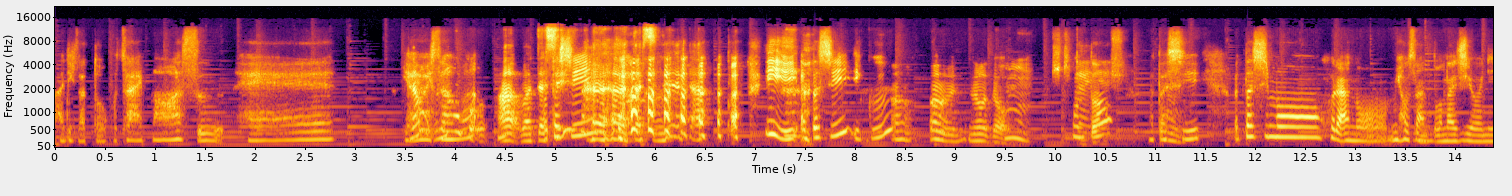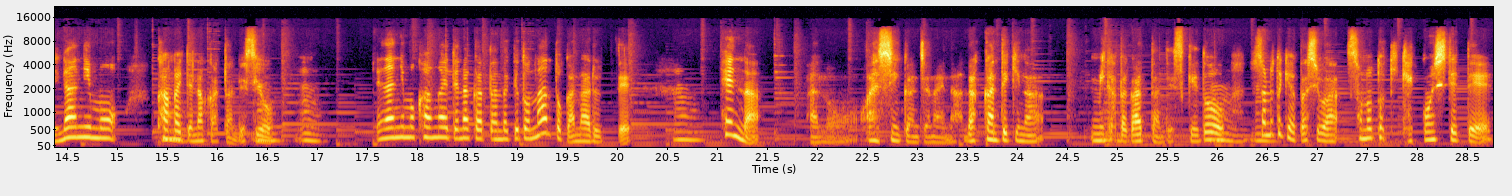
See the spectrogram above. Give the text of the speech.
ーありがとうございます。へえ。弥生さんは？あ私？私？私ね。いい？私？行く？うんうんどうぞ、うん、聞きたい本です。私、私もほらあの美穂さんと同じように何にも考えてなかったんですよ。うんで何にも考えてなかったんだけどなんとかなるって。うん。変なあの安心感じゃないな楽観的な見方があったんですけど、うんその時私はその時結婚してて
